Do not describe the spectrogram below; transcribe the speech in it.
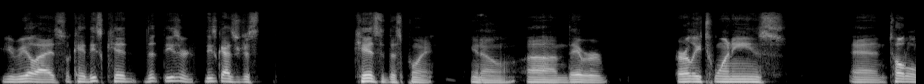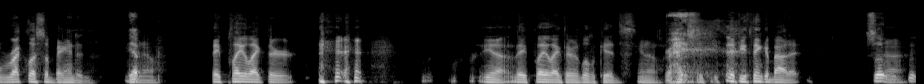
you realize, okay, these kid, th- these are these guys are just kids at this point. You know, um, they were early twenties and total reckless abandon. Yep. You know, they play like they're, you know, they play like they're little kids. You know, Right. If if you think about it. So Yeah.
